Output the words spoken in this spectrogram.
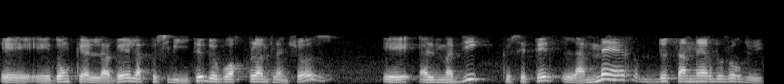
Et, et donc elle avait la possibilité de voir plein plein de choses, et elle m'a dit que c'était la mère de sa mère d'aujourd'hui.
